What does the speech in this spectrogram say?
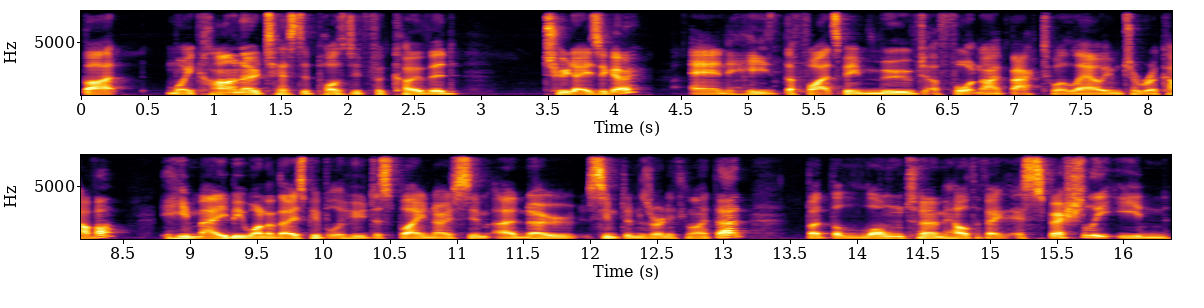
But Moicano tested positive for COVID two days ago. And he the fight's been moved a fortnight back to allow him to recover. He may be one of those people who display no sim, uh, no symptoms or anything like that. But the long term health effect, especially in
